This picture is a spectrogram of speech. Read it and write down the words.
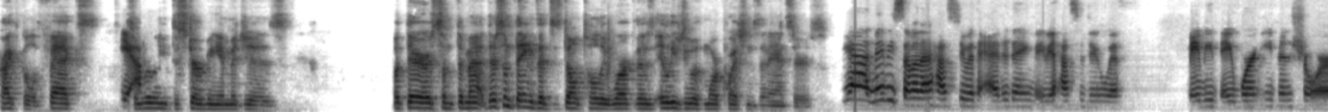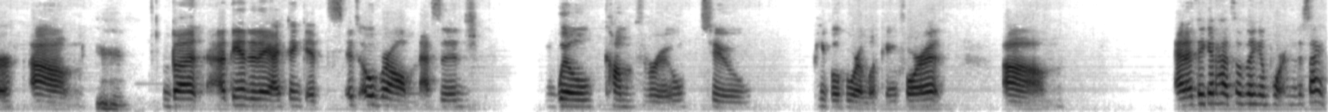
practical effects. Yeah. Some really disturbing images. But there's some thema- there's some things that just don't totally work. There's, it leaves you with more questions than answers. Yeah, maybe some of that has to do with editing. Maybe it has to do with maybe they weren't even sure. Um, Mhm. but at the end of the day, I think its its overall message will come through to people who are looking for it. Um, and I think it had something important to say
